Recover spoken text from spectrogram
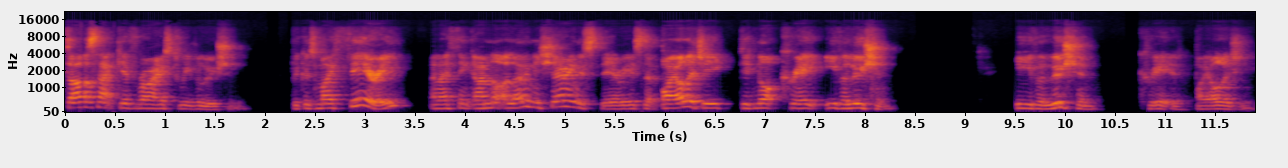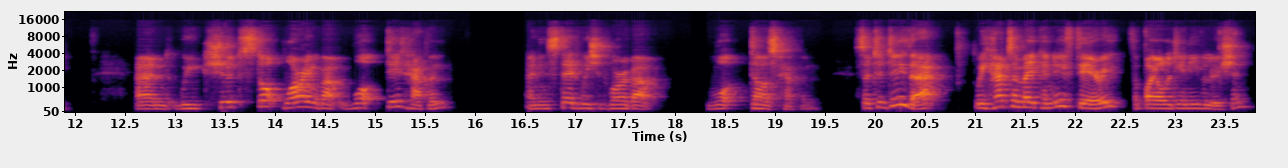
does that give rise to evolution? Because my theory, and I think I'm not alone in sharing this theory, is that biology did not create evolution. Evolution created biology. And we should stop worrying about what did happen, and instead we should worry about what does happen. So to do that, we had to make a new theory for biology and evolution.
